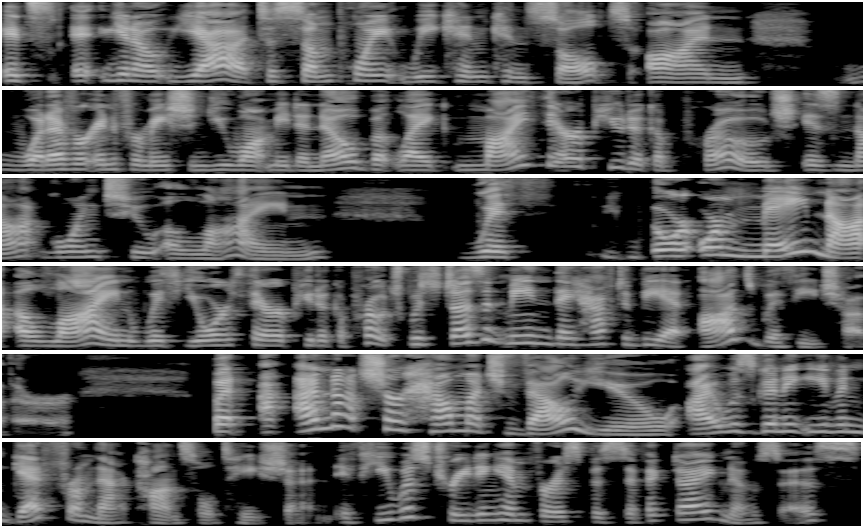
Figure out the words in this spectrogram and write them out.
it's it, you know yeah to some point we can consult on whatever information you want me to know but like my therapeutic approach is not going to align with or or may not align with your therapeutic approach which doesn't mean they have to be at odds with each other but I, am not sure how much value i was going to even get from that consultation. If he was treating him for a specific diagnosis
